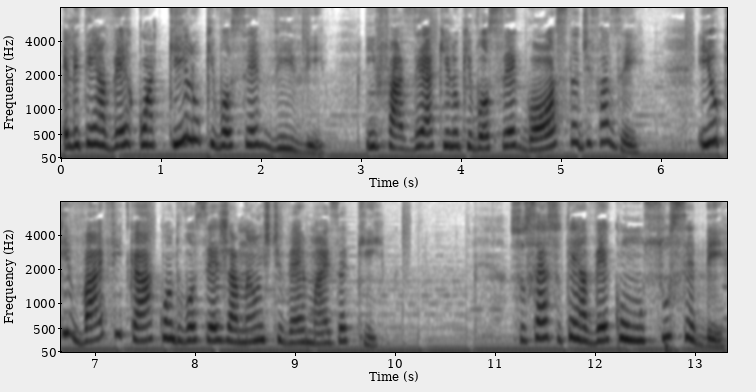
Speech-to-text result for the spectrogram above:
ele tem a ver com aquilo que você vive, em fazer aquilo que você gosta de fazer. E o que vai ficar quando você já não estiver mais aqui. Sucesso tem a ver com o suceder.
